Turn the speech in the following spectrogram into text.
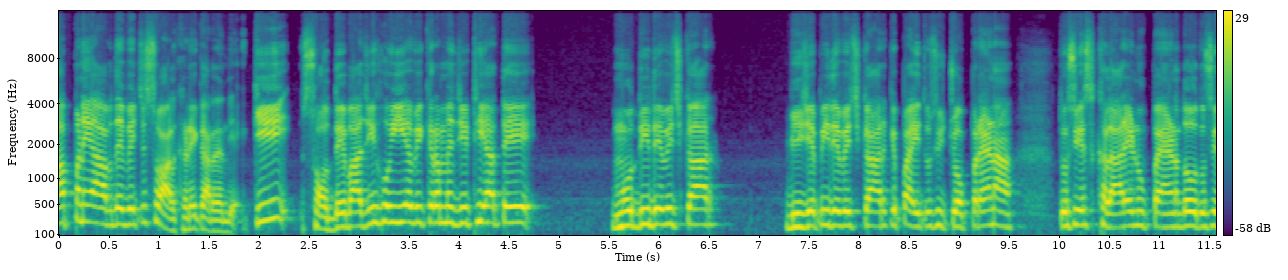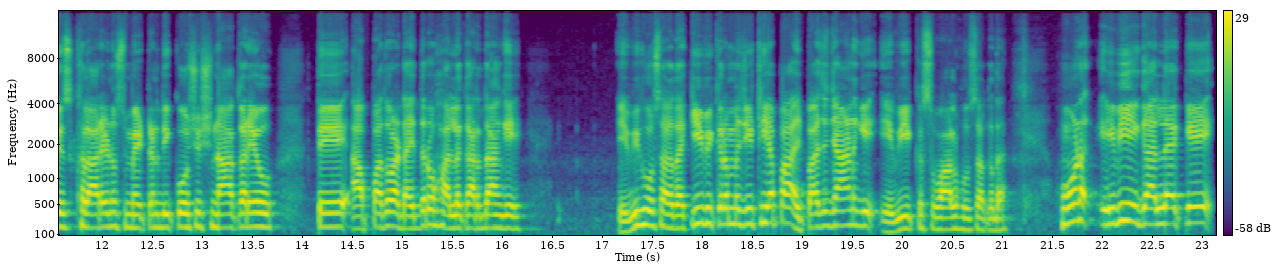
ਆਪਣੇ ਆਪ ਦੇ ਵਿੱਚ ਸਵਾਲ ਖੜੇ ਕਰ ਦਿੰਦੀ ਹੈ। ਕੀ ਸੌਦੇਬਾਜ਼ੀ ਹੋਈ ਹੈ ਵਿਕਰਮ ਮਜੀਠੀਆ ਤੇ ਮੋਦੀ ਦੇ ਵਿਚਕਾਰ? ਬੀਜੇਪੀ ਦੇ ਵਿਚਕਾਰ ਕਿ ਭਾਈ ਤੁਸੀਂ ਚੁੱਪ ਰਹਿਣਾ, ਤੁਸੀਂ ਇਸ ਖਲਾਰੇ ਨੂੰ ਪੈਣ ਦਿਓ, ਤੁਸੀਂ ਇਸ ਖਲਾਰੇ ਨੂੰ ਸਮੇਟਣ ਦੀ ਕੋਸ਼ਿਸ਼ ਨਾ ਕਰਿਓ ਤੇ ਆਪਾਂ ਤੁਹਾਡਾ ਇਧਰੋਂ ਹੱਲ ਕਰ ਦਾਂਗੇ। ਇਹ ਵੀ ਹੋ ਸਕਦਾ ਕੀ ਵਿਕਰਮ ਮਜੀਠੀਆ ਭਾਜਪਾ 'ਚ ਜਾਣਗੇ? ਇਹ ਵੀ ਇੱਕ ਸਵਾਲ ਹੋ ਸਕਦਾ ਹੁਣ ਇਹ ਵੀ ਇਹ ਗੱਲ ਹੈ ਕਿ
